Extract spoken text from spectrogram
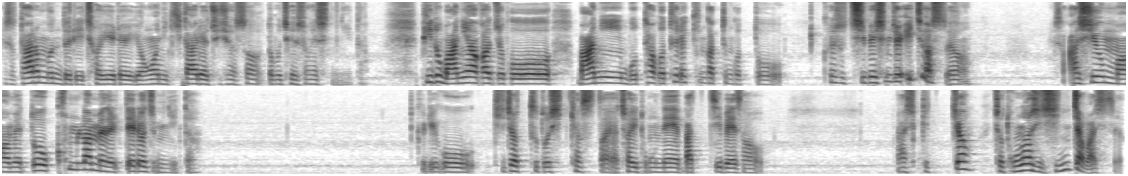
그래서 다른 분들이 저희를 영원히 기다려 주셔서 너무 죄송했습니다. 비도 많이 와가지고 많이 못하고 트레킹 같은 것도 그래서 집에 심지어 일찍 왔어요. 그래서 아쉬운 마음에 또 컵라면을 때려줍니다. 그리고 디저트도 시켰어요. 저희 동네 맛집에서. 맛있겠죠? 저 도넛이 진짜 맛있어요.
